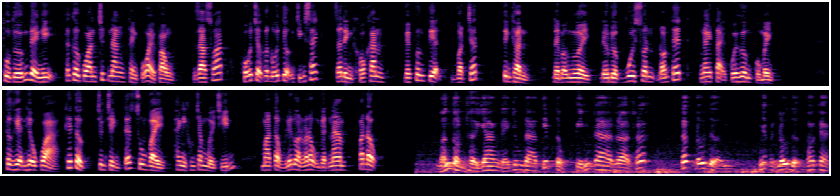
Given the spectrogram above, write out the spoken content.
Thủ tướng đề nghị các cơ quan chức năng thành phố Hải Phòng ra soát, hỗ trợ các đối tượng chính sách, gia đình khó khăn về phương tiện, vật chất, tinh thần để mọi người đều được vui xuân đón Tết ngay tại quê hương của mình. Thực hiện hiệu quả thiết thực chương trình Tết Xung Vầy 2019 mà Tổng Liên đoàn Lao động Việt Nam phát động. Vẫn còn thời gian để chúng ta tiếp tục kiểm tra, rà soát các đối tượng, nhất là đối tượng khó khăn,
